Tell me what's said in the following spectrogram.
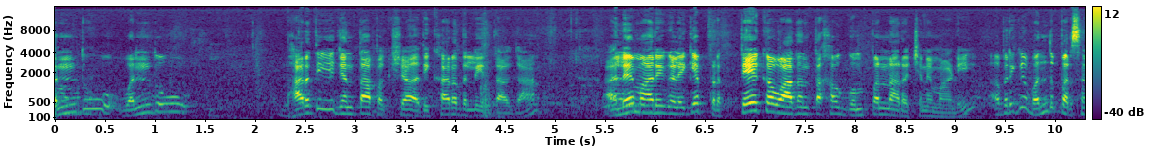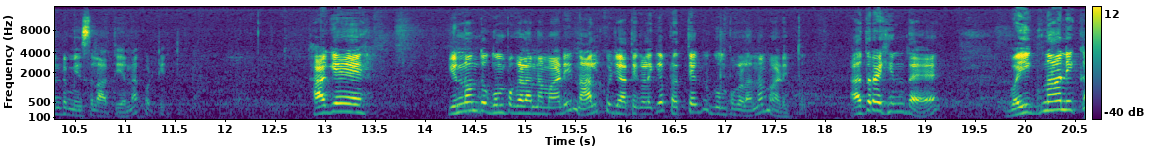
ಒಂದು ಒಂದು ಭಾರತೀಯ ಜನತಾ ಪಕ್ಷ ಅಧಿಕಾರದಲ್ಲಿ ಇದ್ದಾಗ ಅಲೆಮಾರಿಗಳಿಗೆ ಪ್ರತ್ಯೇಕವಾದಂತಹ ಗುಂಪನ್ನು ರಚನೆ ಮಾಡಿ ಅವರಿಗೆ ಒಂದು ಪರ್ಸೆಂಟ್ ಮೀಸಲಾತಿಯನ್ನು ಕೊಟ್ಟಿತ್ತು. ಹಾಗೆ ಇನ್ನೊಂದು ಗುಂಪುಗಳನ್ನು ಮಾಡಿ ನಾಲ್ಕು ಜಾತಿಗಳಿಗೆ ಪ್ರತ್ಯೇಕ ಗುಂಪುಗಳನ್ನು ಮಾಡಿತ್ತು. ಅದರ ಹಿಂದೆ ವೈಜ್ಞಾನಿಕ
